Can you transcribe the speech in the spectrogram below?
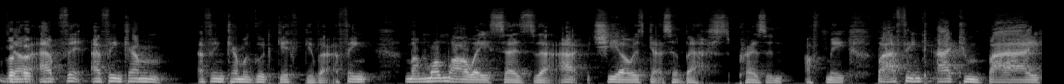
no, I think I think I'm I think I'm a good gift giver. I think my mum always says that I, she always gets her best present off me, but I think I can buy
